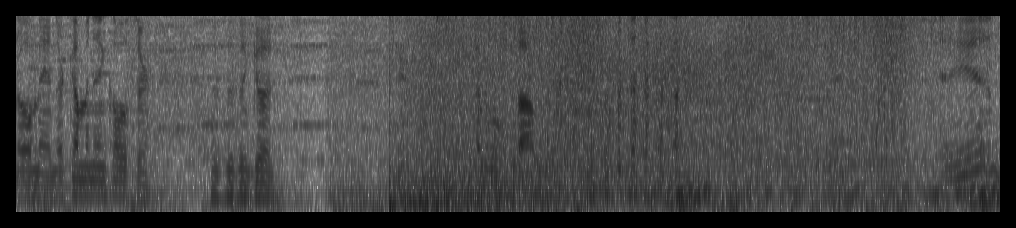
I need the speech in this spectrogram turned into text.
Oh man, they're coming in closer. This isn't good. Here, just have a little stop. and...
